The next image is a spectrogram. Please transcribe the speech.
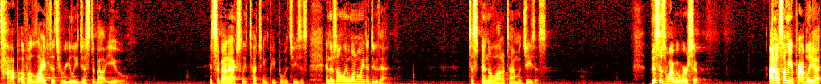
top of a life that's really just about you. It's about actually touching people with Jesus. And there's only one way to do that to spend a lot of time with Jesus. This is why we worship. I know some of you probably uh,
